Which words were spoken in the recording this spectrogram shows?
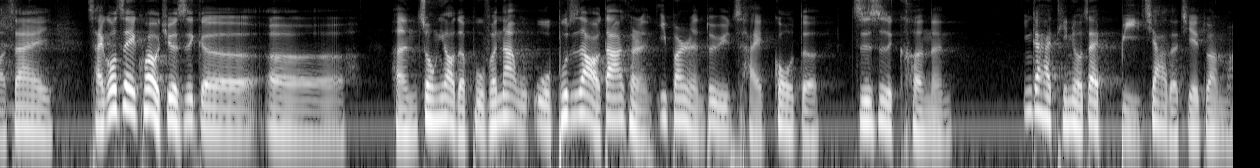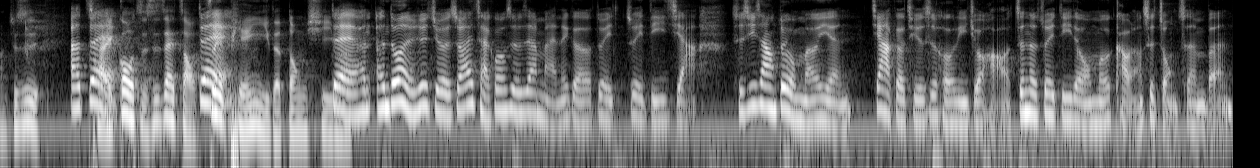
哦在采购这一块，我觉得是一个呃很重要的部分。那我我不知道大家可能一般人对于采购的知识，可能应该还停留在比价的阶段嘛，就是啊。采购只是在找最便宜的东西嘛。对，很很多人就觉得说，哎，采购是不是在买那个最最低价？实际上，对我们而言，价格其实是合理就好。真的最低的，我们会考量是总成本。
